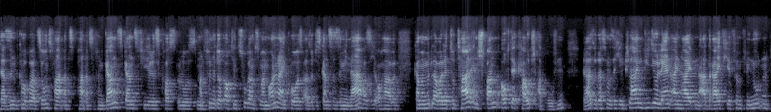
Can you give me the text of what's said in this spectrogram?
Da sind Kooperationspartner Partner zu finden, ganz, ganz vieles kostenloses. Man findet dort auch den Zugang zu meinem Online-Kurs, also das ganze Seminar, was ich auch habe, kann man mittlerweile total entspannt auf der Couch abrufen ja, sodass man sich in kleinen Videolerneinheiten, A3, 4, 5 Minuten,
